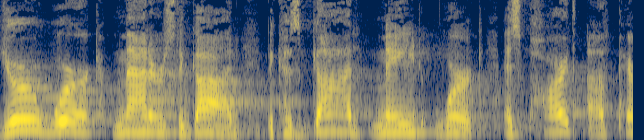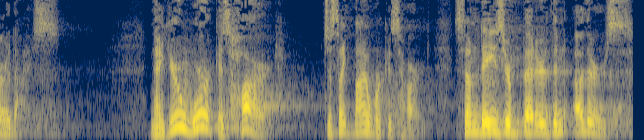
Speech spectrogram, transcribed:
your work matters to God because God made work as part of paradise. Now, your work is hard, just like my work is hard. Some days are better than others.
